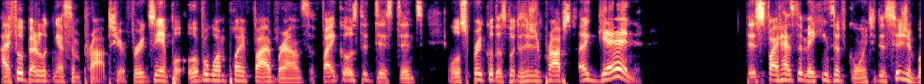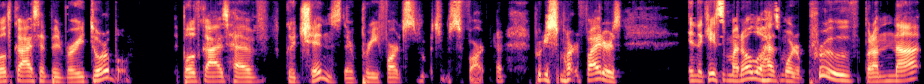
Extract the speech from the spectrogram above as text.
I feel better looking at some props here. For example, over 1.5 rounds, the fight goes the distance, and we'll sprinkle the split decision props again. This fight has the makings of going to decision. Both guys have been very durable. Both guys have good chins. They're pretty fart, smart, pretty smart fighters. In the case of Manolo, has more to prove, but I'm not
